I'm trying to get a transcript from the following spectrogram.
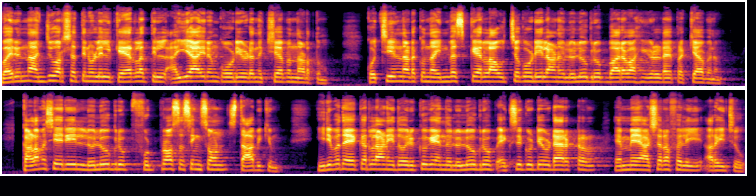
വരുന്ന അഞ്ചു വർഷത്തിനുള്ളിൽ കേരളത്തിൽ അയ്യായിരം കോടിയുടെ നിക്ഷേപം നടത്തും. കൊച്ചിയിൽ നടക്കുന്ന ഇൻവെസ്റ്റ് കേരള ഉച്ചകോടിയിലാണ് ലുലു ഗ്രൂപ്പ് ഭാരവാഹികളുടെ പ്രഖ്യാപനം. കളമശ്ശേരിയിൽ Lulu group food processing zone സ്ഥാപിക്കും. ഇരുപത് ഏക്കറിലാണ് ഇത് ഒരുക്കുകയെന്ന് Lulu group executive director M A Ashraf Ali അറിയിച്ചു.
